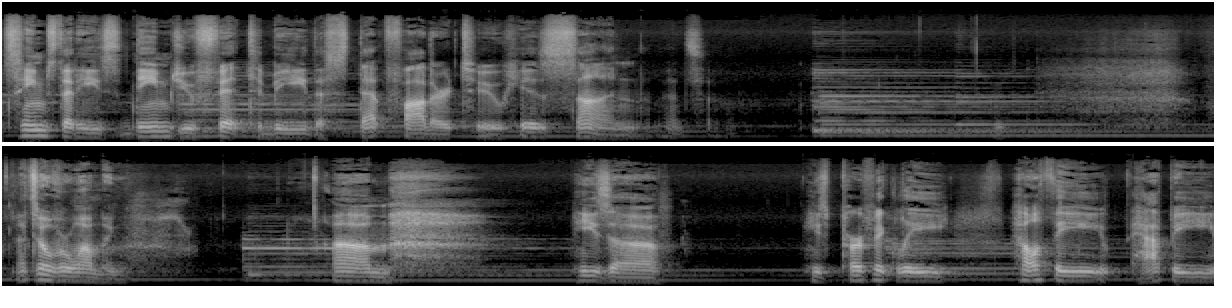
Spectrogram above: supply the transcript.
seems that he's deemed you fit to be the stepfather to his son, that's that's overwhelming. Um, he's a he's perfectly healthy, happy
